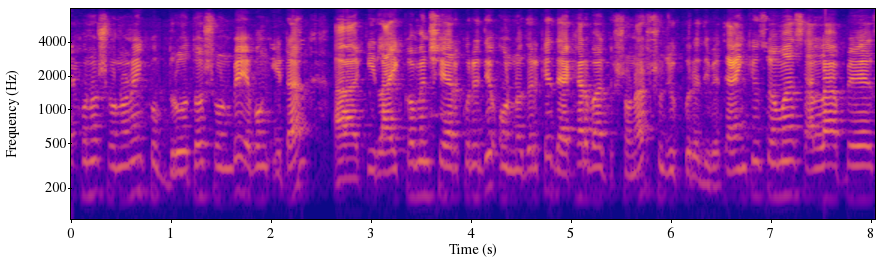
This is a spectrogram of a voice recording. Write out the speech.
এখনও শোনো নাই, খুব দ্রুত শুনবে এবং এটা কি লাইক কমেন্ট শেয়ার করে দিয়ে অন্যদেরকে দেখার বা শোনার সুযোগ করে দিবে। থ্যাংক ইউ সো মাচ আল্লাহ হাফেজ।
